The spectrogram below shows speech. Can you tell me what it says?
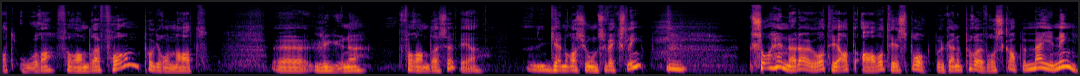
at orda forandrer form pga. at eh, lydene forandrer seg ved generasjonsveksling. Så hender det jo til at av og til språkbrukerne prøver å skape mening.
